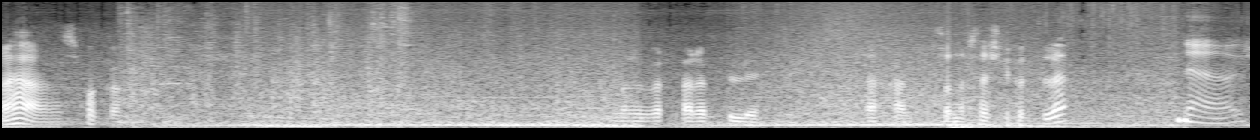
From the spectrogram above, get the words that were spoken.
Aha, no spoko. Manewr parę ply. Aha, co, napisałeś tylko tyle? Nie, już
